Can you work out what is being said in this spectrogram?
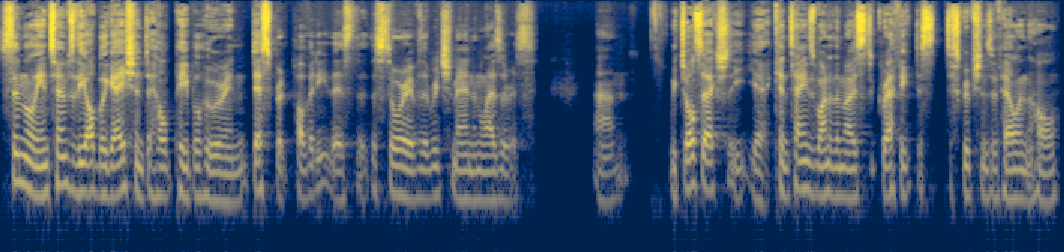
Similarly, in terms of the obligation to help people who are in desperate poverty, there's the, the story of the rich man and Lazarus, um, which also actually, yeah, contains one of the most graphic des- descriptions of hell in the whole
